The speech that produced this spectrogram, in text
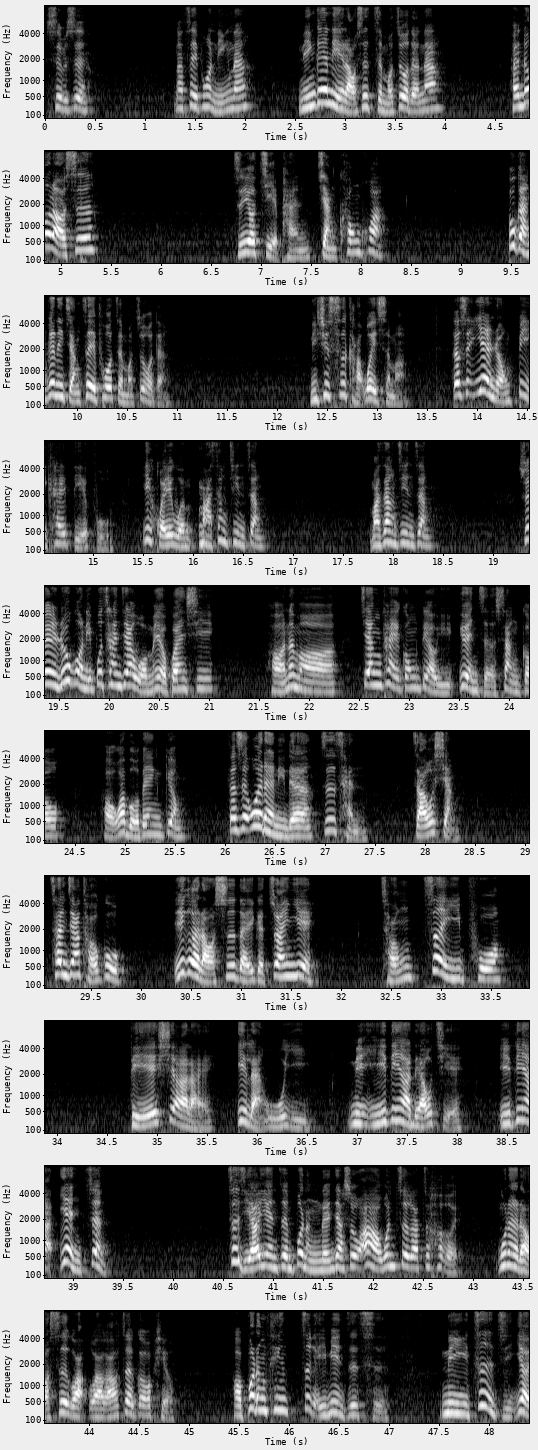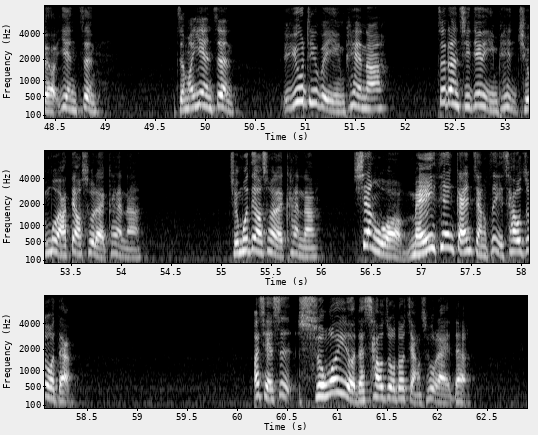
是不是？那这波您呢？您跟你老师怎么做的呢？很多老师只有解盘讲空话，不敢跟你讲这一波怎么做的。你去思考为什么？但是燕荣避开跌幅，一回稳马上进账，马上进账。所以如果你不参加我没有关系，好，那么姜太公钓鱼，愿者上钩，好，我无变用。但是为了你的资产着想，参加投顾一个老师的一个专业，从这一波跌下来一览无遗，你一定要了解，一定要验证，自己要验证，不能人家说啊，问这个之后，哎，我的老师我我搞这股票，哦，不能听这个一面之词，你自己要有验证，怎么验证？YouTube 影片呢？这段期间的影片全部把它调出来看呢？全部调出来看呢，像我每一天敢讲自己操作的，而且是所有的操作都讲出来的，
